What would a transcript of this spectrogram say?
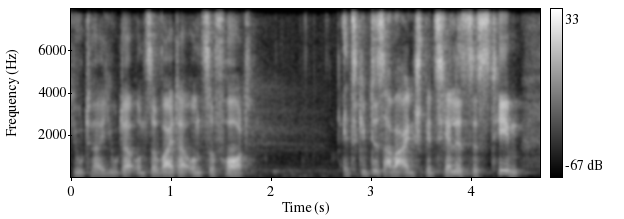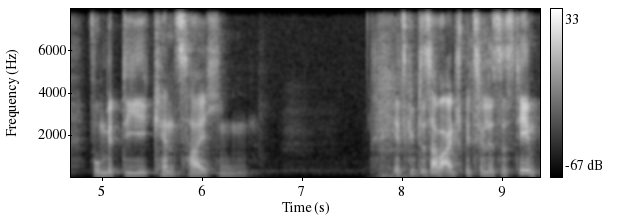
Utah, Utah und so weiter und so fort. Jetzt gibt es aber ein spezielles System, womit die Kennzeichen. Jetzt gibt es aber ein spezielles System,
